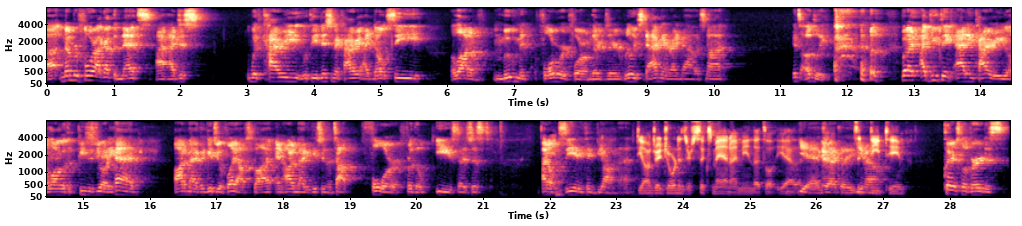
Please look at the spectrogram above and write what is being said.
Uh, number four, I got the Nets. I, I just with Kyrie, with the addition of Kyrie, I don't see a lot of movement forward for them. They're they're really stagnant right now. It's not. It's ugly. but I, I do think adding Kyrie along with the pieces you already had automatically gets you a playoff spot and automatically gets you in the top four for the East. It's just I don't see anything beyond that. DeAndre Jordan's your sixth man. I mean, that's all. Yeah, Yeah, exactly. it's you a know. deep team. Caris LeVert is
